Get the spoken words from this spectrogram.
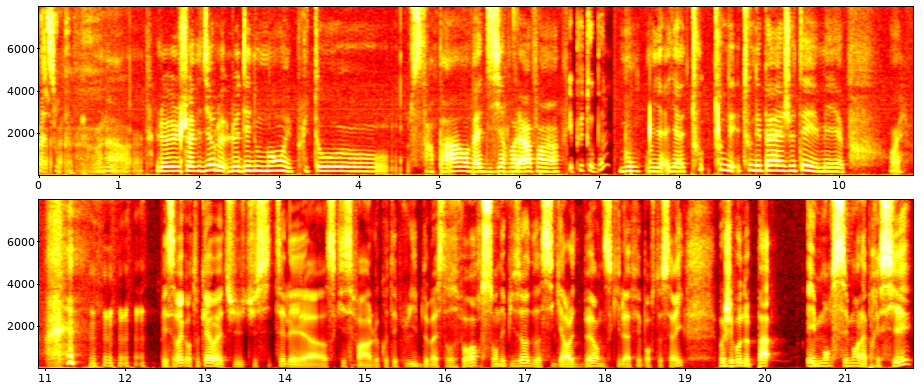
la soupe. voilà. Le, je vais dire le, le dénouement est plutôt sympa, on va dire. Voilà. Enfin, Et plutôt bon. bon, il y a, y a tout, tout n'est tout n'est pas à jeter, mais pff, ouais. Mais c'est vrai qu'en tout cas, ouais, tu, tu citais les, euh, ce qui, le côté plus libre de Masters of Horror, son épisode Cigarette Burns qu'il a fait pour cette série. Moi, j'ai beau ne pas immensément l'apprécier,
